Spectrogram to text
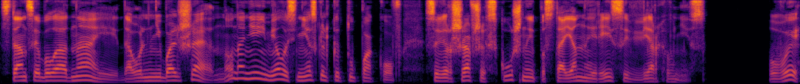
Станция была одна и довольно небольшая, но на ней имелось несколько тупаков, совершавших скучные постоянные рейсы вверх-вниз. Увы,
